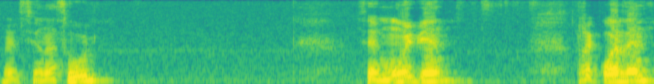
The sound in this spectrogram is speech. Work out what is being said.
versión azul se ve muy bien recuerden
